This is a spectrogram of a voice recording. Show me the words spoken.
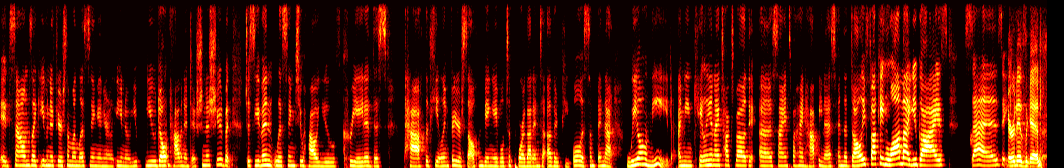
it sounds like even if you're someone listening and you're you know you you don't have an addiction issue but just even listening to how you've created this path of healing for yourself and being able to pour that into other people is something that we all need. I mean, Kaylee and I talked about the uh, science behind happiness, and the Dalai fucking Lama, you guys, says here it is again.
